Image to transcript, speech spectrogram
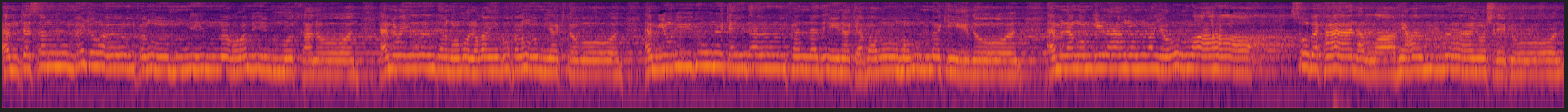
أم تسألهم أجرا فهم من مغرم مثقلون أم عندهم الغيب فهم يكتبون؟ أم يريدون كيدا فالذين كفروا هم المكيدون؟ أم لهم إله غير الله؟ سبحان الله عما يشركون.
